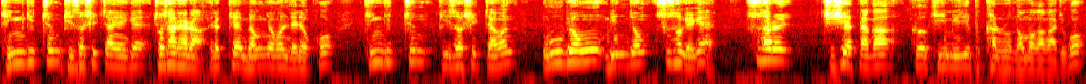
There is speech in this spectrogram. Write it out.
김기춘 비서실장에게 조사를 해라 이렇게 명령을 내렸고 김기춘 비서실장은 우병우 민정수석에게 수사를 지시했다가 그 기밀이 북한으로 넘어가 가지고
